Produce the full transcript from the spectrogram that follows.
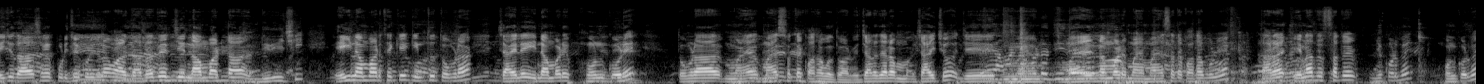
এই যে দাদার সঙ্গে পরিচয় করে দিলাম আর দাদাদের যে নাম্বারটা দিয়ে দিয়েছি এই নাম্বার থেকে কিন্তু তোমরা চাইলে এই নাম্বারে ফোন করে তোমরা মায়ের মায়ের সাথে কথা বলতে পারবে। যারা যারা চাইছো যে মায়ের নাম্বারে মায়ের মায়ের সাথে কথা বলব তারা এনাদের সাথে ইয়ে করবে ফোন করবে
